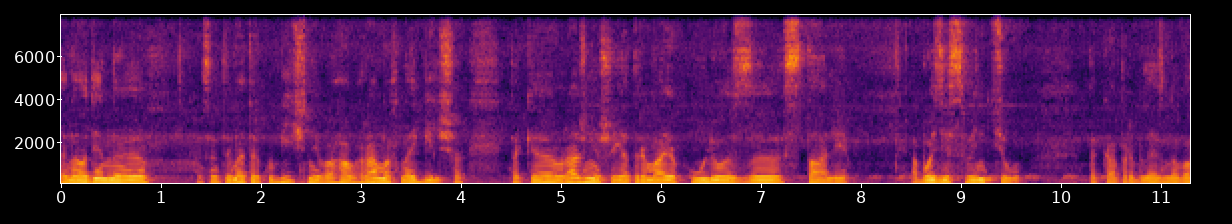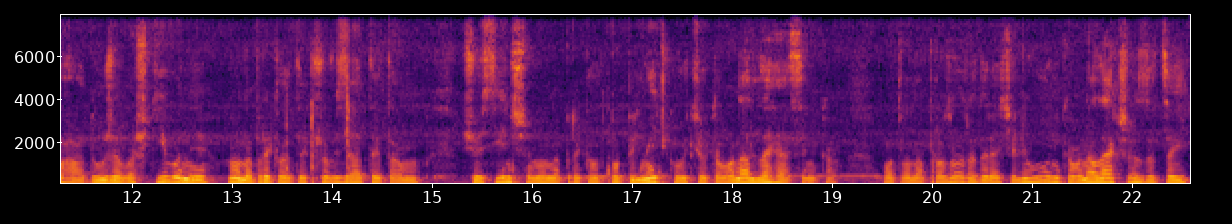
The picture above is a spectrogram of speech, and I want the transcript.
на 1 см кубічний, вага в грамах найбільша. Таке враження, що я тримаю кулю з сталі або зі свинцю. Така приблизно вага. Дуже важкі вони. Ну, Наприклад, якщо взяти там щось інше, ну, наприклад, попільничку, оцю, то вона легесенька. От вона прозора, до речі, лігунька, вона легша за цей,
